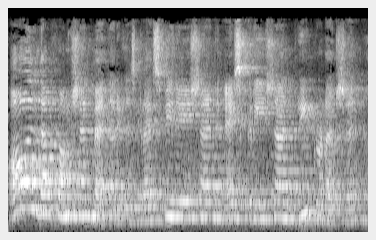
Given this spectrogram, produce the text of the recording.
All the function whether it is respiration, excretion, reproduction,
